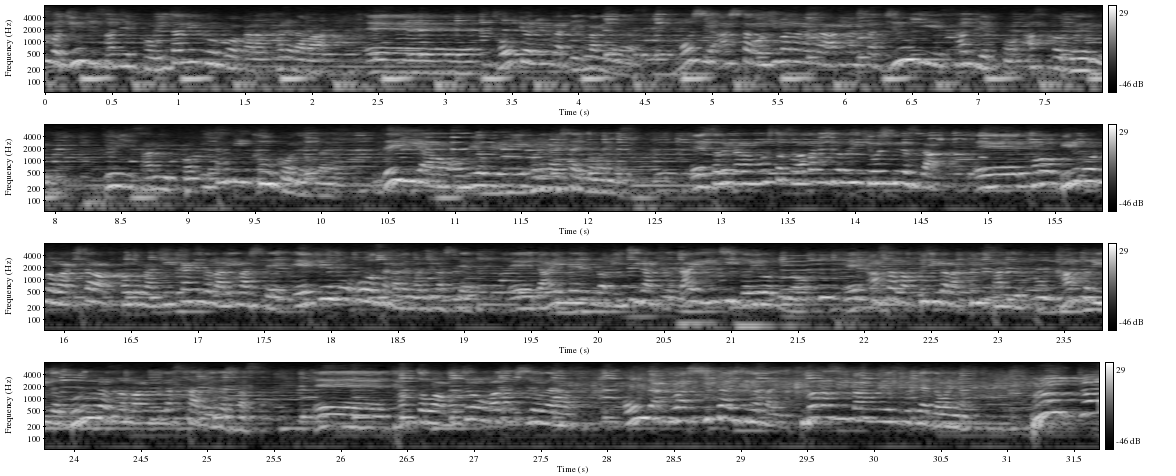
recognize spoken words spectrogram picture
明日の10時30分伊丹空港から彼らは、えー東京に向かって行くわけでございますもし明日お暇な方がありました10時30分明日の土曜日10時30分伊丹空港でございますぜひあのお見送りにお願いしたいと思いますえーそれからもう一つ私の恐縮ですが、えーこのビルボンドが来たことがきっかけとなりまして FM 大阪でもちまして、えー来年の1月第1土曜日の、えー朝の9時から9時30分カントリーとブルーラスの番組がスタートいたします、えー担当はもちろん私でございます音楽は信頼してください素晴らしい番組を作りたいと思いますブロッカー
